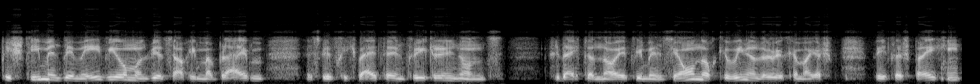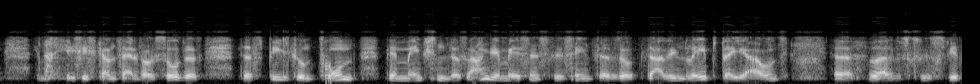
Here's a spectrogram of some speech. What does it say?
bestimmende Medium und wird es auch immer bleiben. Es wird sich weiterentwickeln und vielleicht eine neue Dimension noch gewinnen, darüber können wir ja später sprechen. Ich meine, es ist ganz einfach so, dass das Bild und Ton den Menschen das angemessenste sind. Also darin lebt er ja und äh, das wird,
